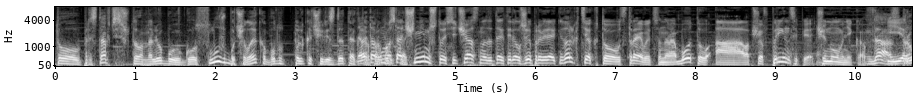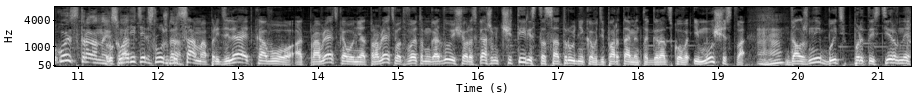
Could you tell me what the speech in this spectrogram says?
то представьте, что на любую госслужбу человека будут только через детектор Давай только пропускать. уточним, что сейчас на детекторе лжи проверяют не только тех, кто устраивается на работу, а вообще в принципе чиновников. Да, с И другой стороны... Руководитель смо- службы да. сам определяет, кого отправлять, кого не отправлять. Вот в этом году, еще раз скажем, 400 сотрудников Департамента городского имущества должны быть протестированы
